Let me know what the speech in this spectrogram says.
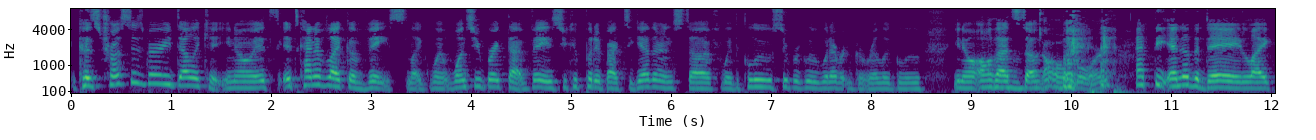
because trust is very delicate you know it's it's kind of like a vase like when once you break that vase you could put it back together and stuff with glue super glue whatever gorilla glue you know all that mm-hmm. stuff. Oh, at the end of the day like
